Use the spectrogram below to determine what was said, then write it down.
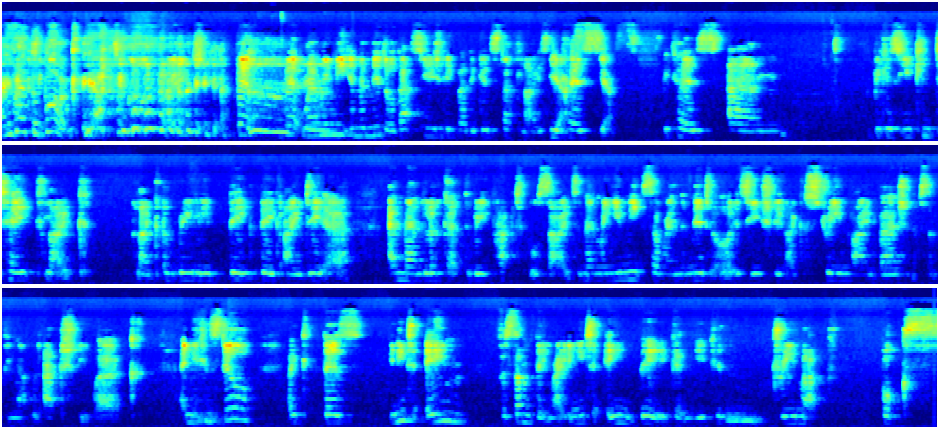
I read the book. Yeah. approach. Yeah. But but when we meet in the middle, that's usually where the good stuff lies Yes. because Yes. because um, because you can take like like a really big, big idea and then look at the really practical sides. And then when you meet somewhere in the middle, it's usually like a streamlined version of something that would actually work. And you can still, like, there's, you need to aim for something, right? You need to aim big and you can dream up box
